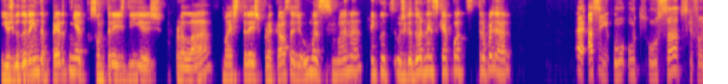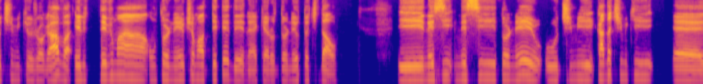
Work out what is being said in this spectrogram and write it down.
e o jogador ainda perde dinheiro, porque são três dias para lá, mais três para cá, ou seja, uma semana em que o jogador nem sequer pode trabalhar. É, assim, o, o, o, Santos, que foi o time que eu jogava, ele teve uma, um torneio que chamava TTD, né? Que era o torneio Touchdown. E nesse, nesse torneio, o time, cada time que é,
